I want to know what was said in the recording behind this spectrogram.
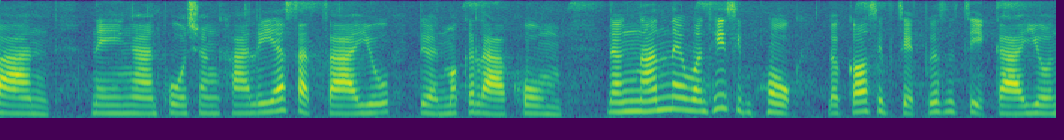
บานในงานโพชังคาริยสัจจายุ เดือนมกราคม ดังนั้นในวันที่ 16 แล้วก็ 17 พฤศจิกายน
